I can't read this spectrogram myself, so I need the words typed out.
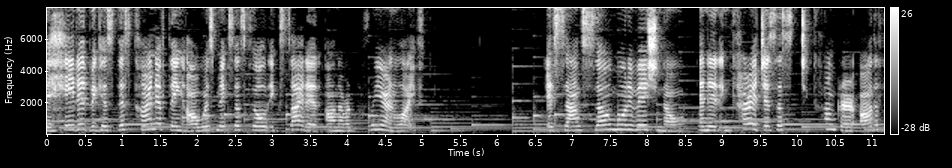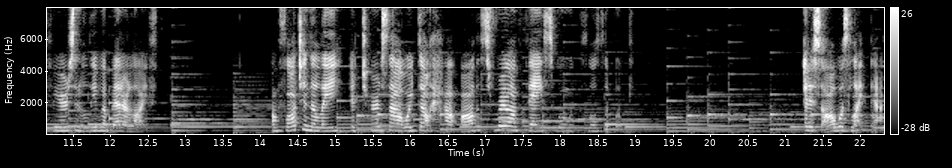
They hate it because this kind of thing always makes us feel excited on our career and life. It sounds so motivational and it encourages us to conquer all the fears and live a better life. Unfortunately, it turns out we don't have all the thrill and faith when we close the book. It is always like that.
